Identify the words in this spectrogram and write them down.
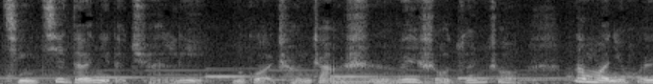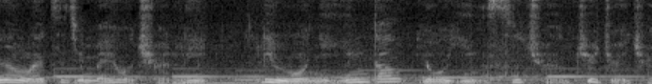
请记得你的权利。如果成长时未受尊重，那么你会认为自己没有权利。例如，你应当有隐私权、拒绝权，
